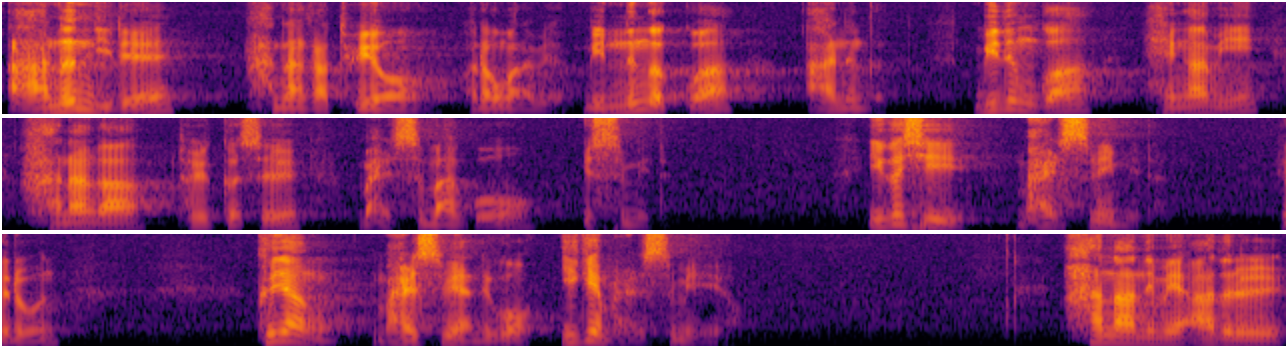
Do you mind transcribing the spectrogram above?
아는 일에 하나가 되어라고 말합니다. 믿는 것과 아는 것, 믿음과 행함이 하나가 될 것을 말씀하고 있습니다. 이것이 말씀입니다. 여러분, 그냥 말씀이 아니고 이게 말씀이에요. 하나님의 아들을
